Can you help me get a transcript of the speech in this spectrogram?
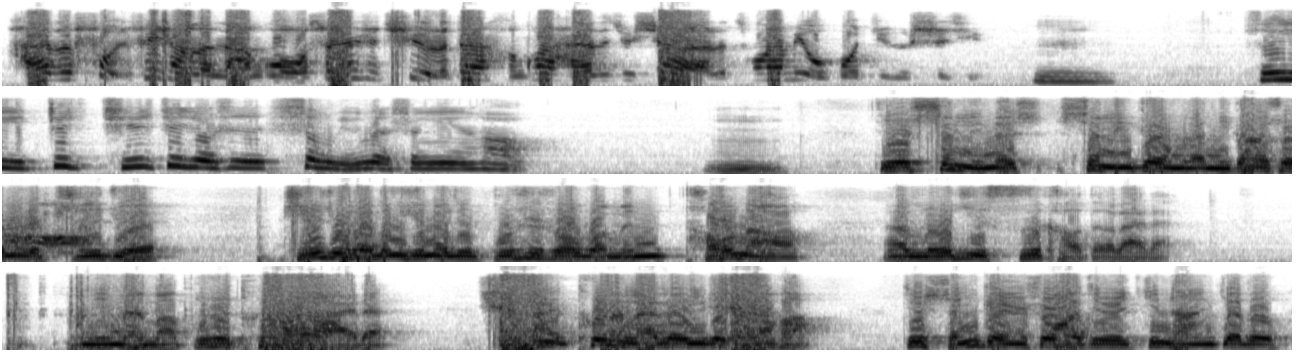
孩子非非常的难过。我虽然是去了，但是很快孩子就下来了，从来没有过这个事情。嗯。所以这其实这就是圣灵的声音哈。嗯，就是圣灵的圣灵给我们的。你刚才说那个直觉，直觉的东西呢，就不是说我们头脑啊逻辑思考得来的，明白吗？不是推理来的，突然突然来了一个想法，就神给人说话就是经常叫做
